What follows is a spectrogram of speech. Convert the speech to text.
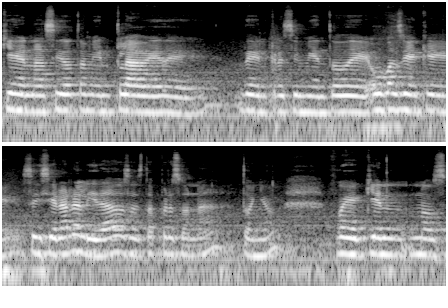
quien ha sido también clave de, del crecimiento de, o más bien que se hiciera realidad, o sea, esta persona, Toño, fue quien nos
